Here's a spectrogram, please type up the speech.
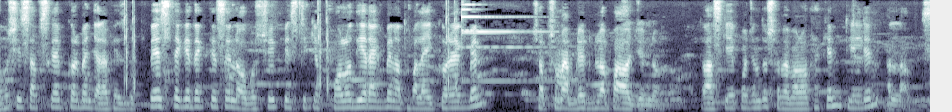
অবশ্যই সাবস্ক্রাইব করবেন। যারা ফেসবুক পেজ থেকে দেখতেছেন, অবশ্যই পেজটিকে ফলো দিয়ে রাখবেন অথবা লাইক করে রাখবেন। সবসময় আপডেটগুলো পাওয়ার জন্য। তো আজকে এই পর্যন্ত সবাই ভালো থাকেন। টিল দেন আল্লাহ হাফিজ।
